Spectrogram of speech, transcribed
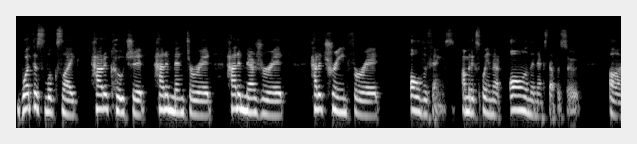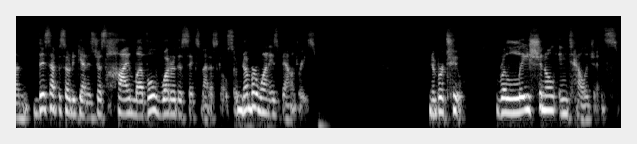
what this looks like, how to coach it, how to mentor it, how to measure it, how to train for it, all the things. I'm going to explain that all in the next episode. Um, this episode, again, is just high level. What are the six meta skills? So, number one is boundaries. Number two, relational intelligence.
